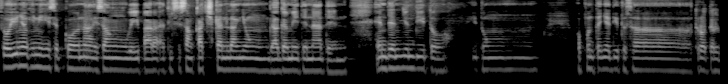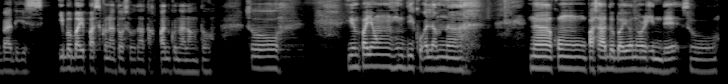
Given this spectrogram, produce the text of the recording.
So, yun yung iniisip ko na isang way para at least isang catch can lang yung gagamitin natin. And then, yun dito, itong papunta niya dito sa throttle body is iba-bypass ko na to. So, tatakpan ko na lang to. So, yun pa yung hindi ko alam na na kung pasado ba yon or hindi. So,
